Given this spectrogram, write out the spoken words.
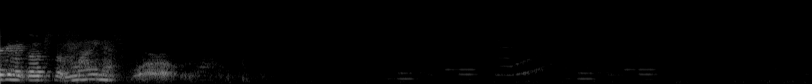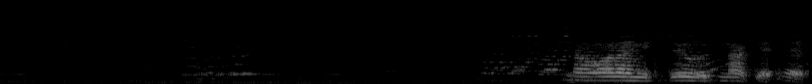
We're gonna go to the minus world. Now what I need to do is not get hit.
